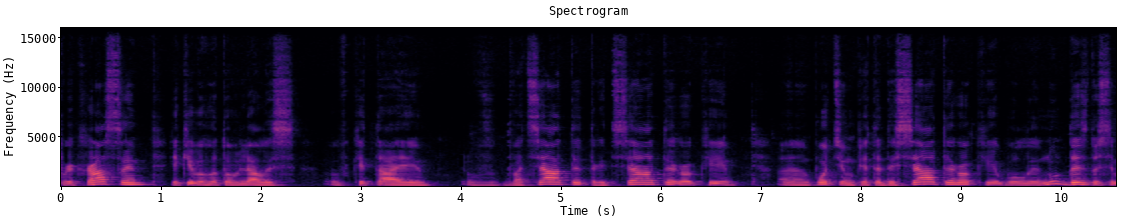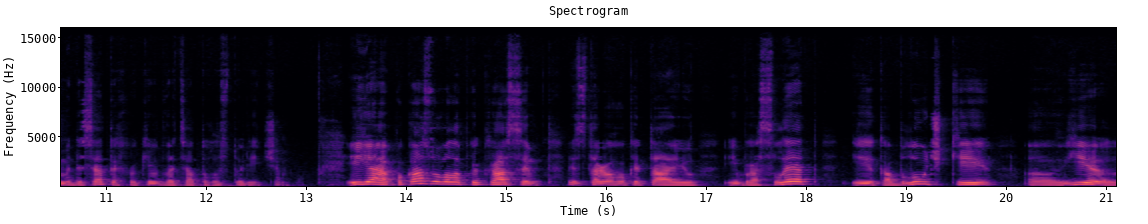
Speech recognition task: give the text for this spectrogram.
прикраси, які виготовлялись в Китаї в 20-30 роки, потім 50-ті роки були, ну, десь до 70-х років 20-го сторіччя. І я показувала прикраси від старого Китаю, і браслет, і каблучки, е, є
